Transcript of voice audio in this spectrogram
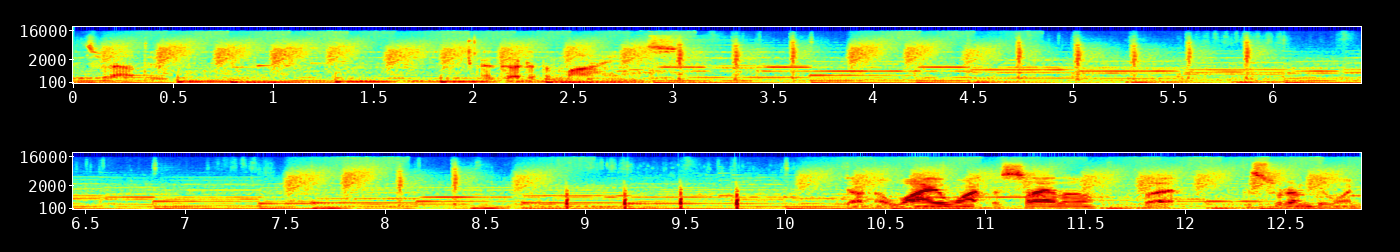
That's what I'll do. I'll go to the mines. Don't know why I want the silo, but that's what I'm doing.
